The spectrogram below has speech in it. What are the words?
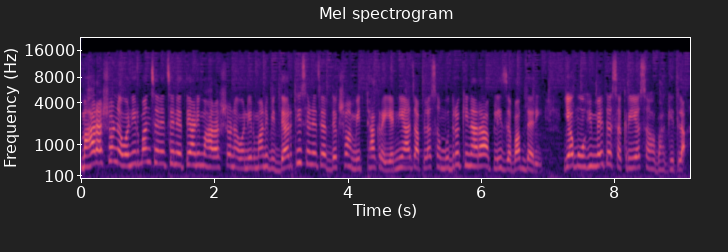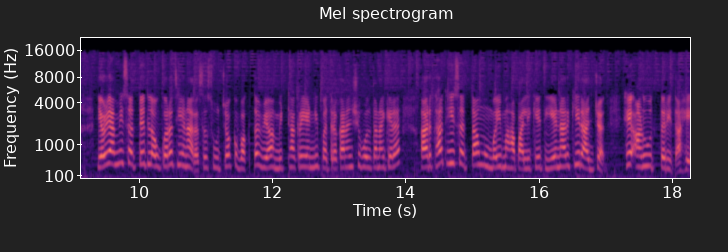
महाराष्ट्र नवनिर्माण सेनेचे नेते आणि महाराष्ट्र नवनिर्माण विद्यार्थी सेनेचे अध्यक्ष अमित ठाकरे यांनी आज आपला समुद्र किनारा आपली जबाबदारी या मोहिमेत सक्रिय सहभाग घेतला. यावेळी आम्ही सत्तेत लवकरच येणार असं सूचक वक्तव्य अमित ठाकरे यांनी पत्रकारांशी बोलताना केलंय. अर्थात ही सत्ता मुंबई महापालिकेत येणार की राज्यात हे अणुउत्तरित आहे.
